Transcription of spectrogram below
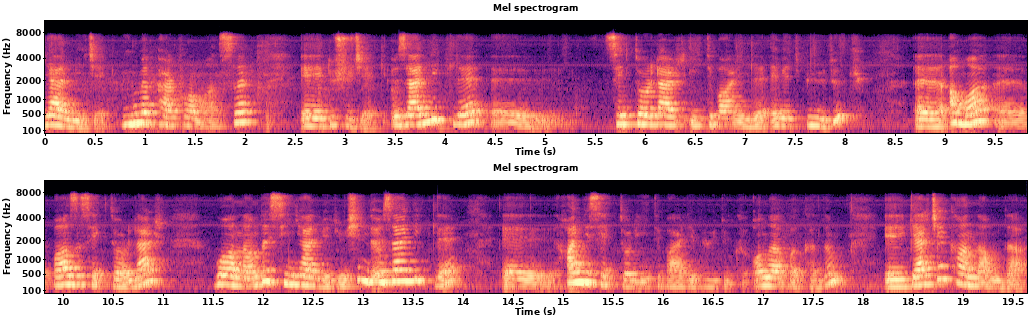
gelmeyecek. Büyüme performansı e, düşecek. Özellikle e, sektörler itibariyle evet büyüdük e, ama e, bazı sektörler bu anlamda sinyal veriyor. Şimdi özellikle e, hangi sektör itibariyle büyüdük ona bakalım. E, gerçek anlamda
